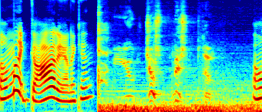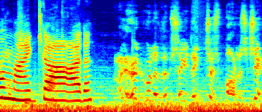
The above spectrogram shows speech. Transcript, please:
Oh my god, Anakin. You just missed them. Oh my god. I heard one of them say they just bought a ship.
